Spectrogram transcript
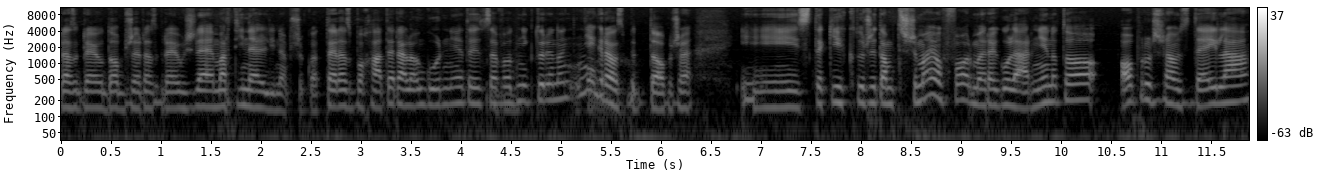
raz grają dobrze, raz grają źle. Martinelli na przykład, teraz bohater, ale ogólnie to jest zawodnik, który no, nie grał zbyt dobrze. I z takich, którzy tam trzymają formę regularnie, no to oprócz Ramsdale'a,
